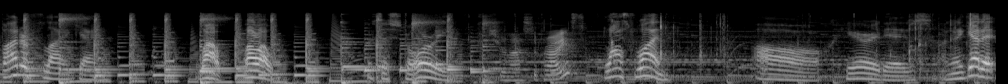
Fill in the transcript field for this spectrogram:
butterfly again. Wow, wow, wow. It's a story. Is this your last surprise? Last one. I'm gonna get it.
